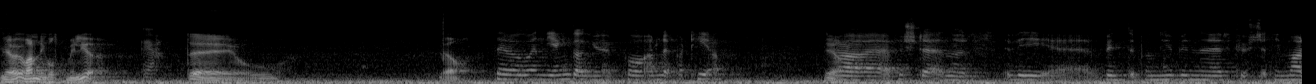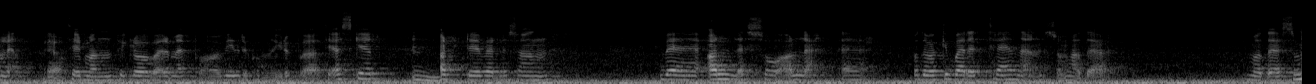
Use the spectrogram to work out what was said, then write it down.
Vi har jo veldig godt miljø. Ja. Det er jo Ja. Det er jo en gjenganger på alle partiene. Fra ja. eh, første når vi eh, begynte på nybegynnerkurset til Malin, Ja. til man fikk lov å være med på viderekommende gruppa til Eskil. Mm. Alltid veldig sånn ved Alle så alle. Eh, og det var ikke bare treneren som hadde måte, som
